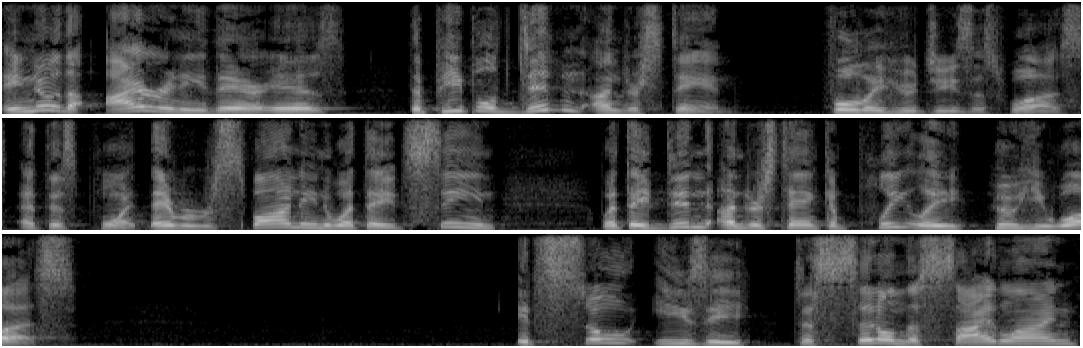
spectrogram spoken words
And you know, the irony there is the people didn't understand fully who Jesus was at this point. They were responding to what they'd seen, but they didn't understand completely who he was. It's so easy to sit on the sideline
